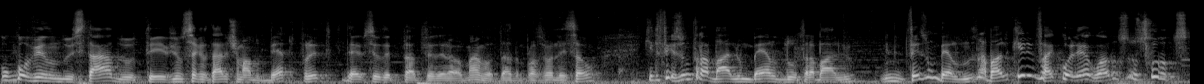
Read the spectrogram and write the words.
o governo do estado teve um secretário chamado Beto Preto, que deve ser o deputado federal mais votado na próxima eleição, que ele fez um trabalho, um belo do trabalho, fez um belo trabalho que ele vai colher agora os, os frutos.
